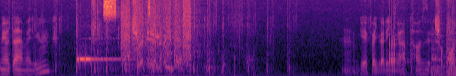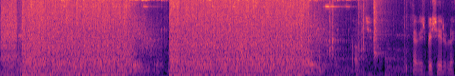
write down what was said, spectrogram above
Mielőtt elmegyünk. Hmm, Gépfegyver inkább, az sokkal Úgy. Kevésbé sérülök.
